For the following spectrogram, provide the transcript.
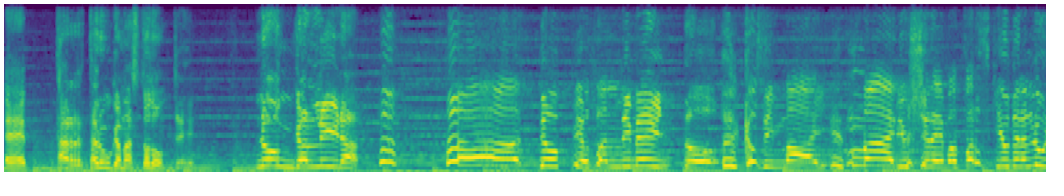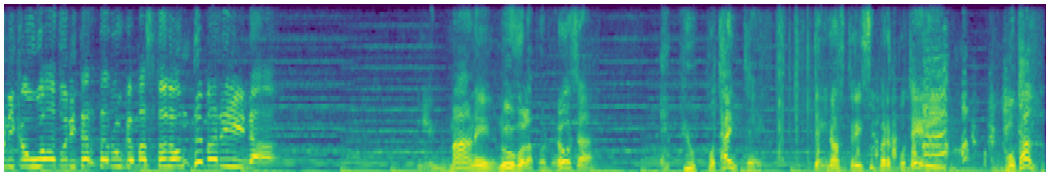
È tartaruga mastodonte, non gallina! Doppio fallimento! Così mai, mai riusciremo a far schiudere l'unico uovo di tartaruga mastodonte marina! L'immane nuvola polverosa è più potente dei nostri superpoteri mutanti.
